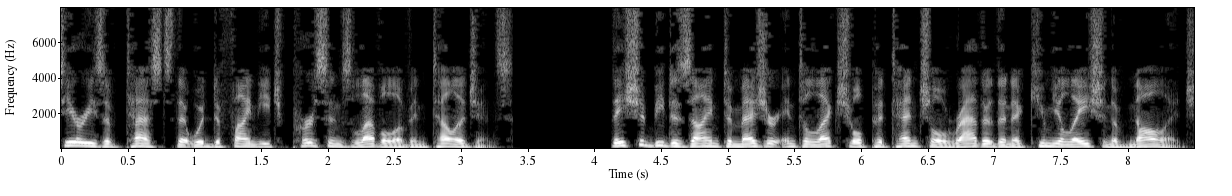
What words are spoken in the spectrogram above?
series of tests that would define each person's level of intelligence. They should be designed to measure intellectual potential rather than accumulation of knowledge.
